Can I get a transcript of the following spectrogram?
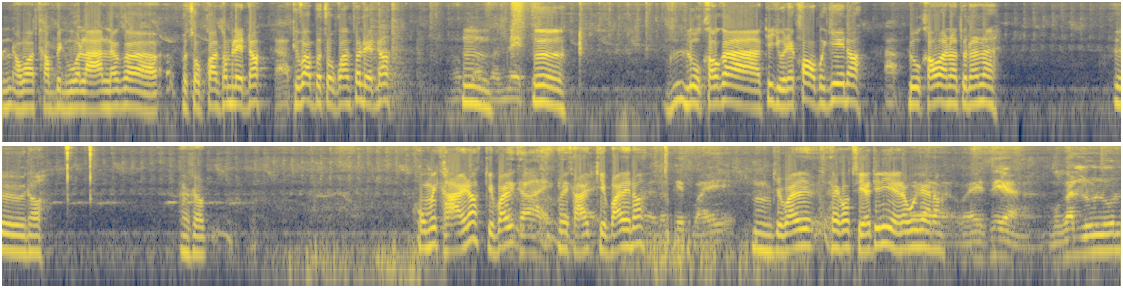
นเอามาทำเป็นวัวลาน แล้วก็ประสบความสำเร็จเนาะถือว่าประสบความสำเร็จเนาะ อืม สำเร็จ เออ ลูกเขาก็ที่อยู่ในข้อกเมื่อกี้เนาะครับ ลูกเขาอะเนาะตัวนั้นน่ะเออเนาะ นะครับ คงไม่ขายเนาะเก็บไว้ไม่ขายไม่ขายเก็บไว้เนาะเราเก็บไว้อืมเก็บไว้ให้เขาเสียที่นี่นะพูดง่ายๆเนาะไว้เสียเหมือนกันรุ่นรุ่น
